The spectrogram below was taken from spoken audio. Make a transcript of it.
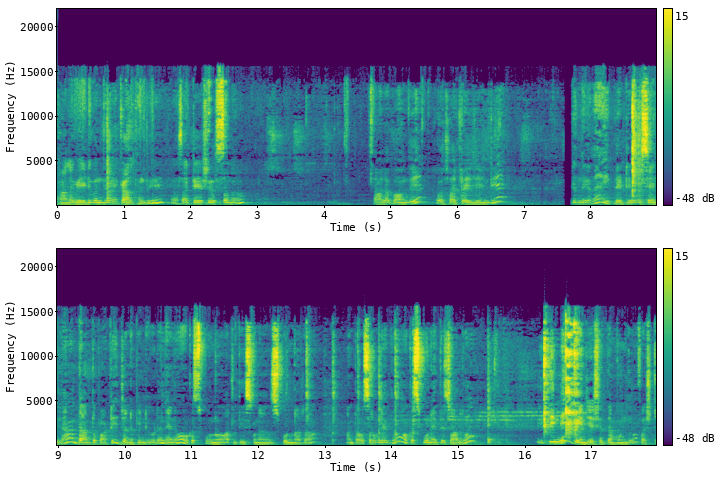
చాలా వేడిగా ఉంది కాలుతుంది. ఒకసారి టేస్ట్ చూస్తాను. చాలా బాగుంది. ఒకసారి ట్రై చేయండి. ఉంది కదా ఈ బ్రెడ్ వేసేలా దాంతోపాటు ఈ జొన్నపిండి కూడా నేను ఒక స్పూను అట్లా తీసుకున్నాను స్పూన్నర. అంత అవసరం లేదు. ఒక స్పూన్ అయితే చాలు. దీన్ని గ్రైండ్ చేసేద్దాం ముందు ఫస్ట్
